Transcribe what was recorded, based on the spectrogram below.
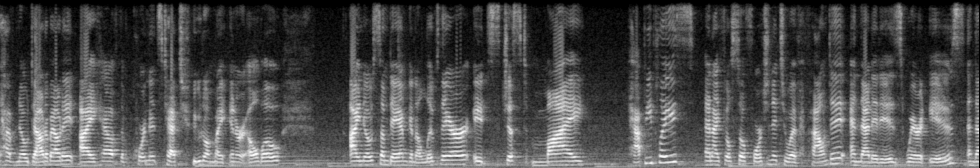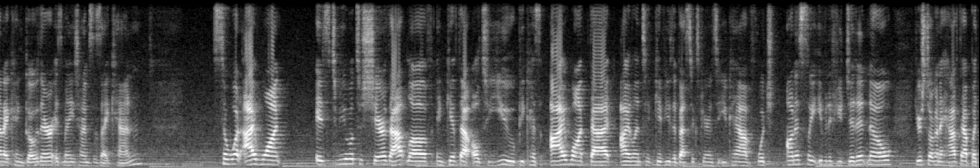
have no doubt about it. I have the coordinates tattooed on my inner elbow. I know someday I'm going to live there. It's just my happy place. And I feel so fortunate to have found it and that it is where it is and that I can go there as many times as I can. So, what I want is to be able to share that love and give that all to you because I want that island to give you the best experience that you can have, which honestly, even if you didn't know, you're still going to have that, but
